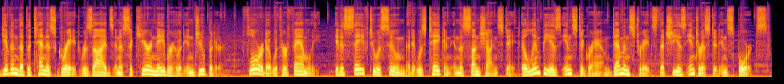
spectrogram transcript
given that the tennis great resides in a secure neighborhood in Jupiter, Florida with her family, it is safe to assume that it was taken in the Sunshine State. Olympia's Instagram demonstrates that she is interested in sports.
